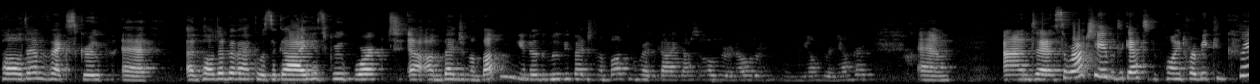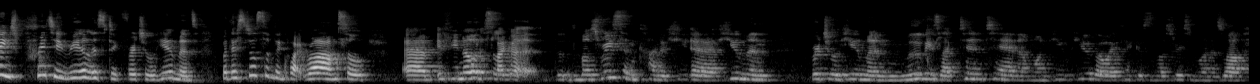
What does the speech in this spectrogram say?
Paul Debevec's group. Uh, and Paul Debevec was a guy, his group worked uh, on Benjamin Button, you know, the movie Benjamin Button, where the guy got older and older and younger and younger. Um, and uh, so we're actually able to get to the point where we can create pretty realistic virtual humans, but there's still something quite wrong. So um, if you notice, like a, the, the, most recent kind of uh, human, virtual human movies like Tintin and one Hugo, I think is the most recent one as well.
